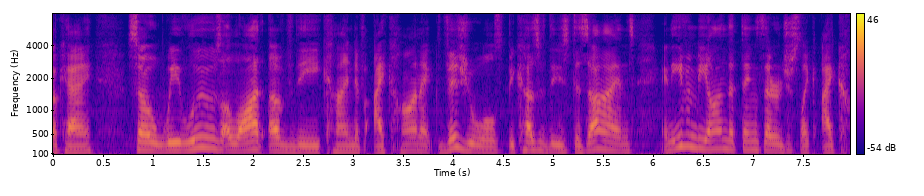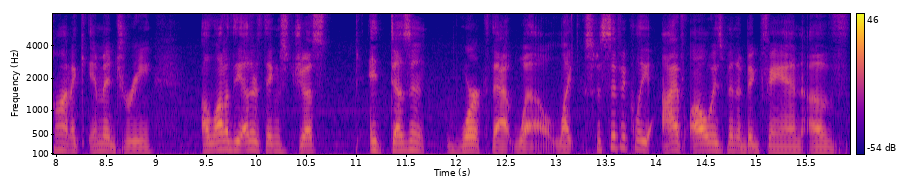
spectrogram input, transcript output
okay? So we lose a lot of the kind of iconic visuals because of these designs, and even beyond the things that are just like iconic imagery, a lot of the other things just it doesn't work that well. Like specifically, I've always been a big fan of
